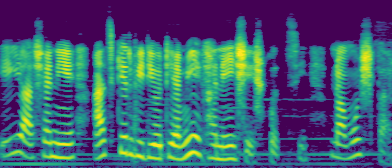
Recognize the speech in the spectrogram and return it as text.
এই আশা নিয়ে আজকের ভিডিওটি আমি এখানেই শেষ করছি। নমস্কার।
